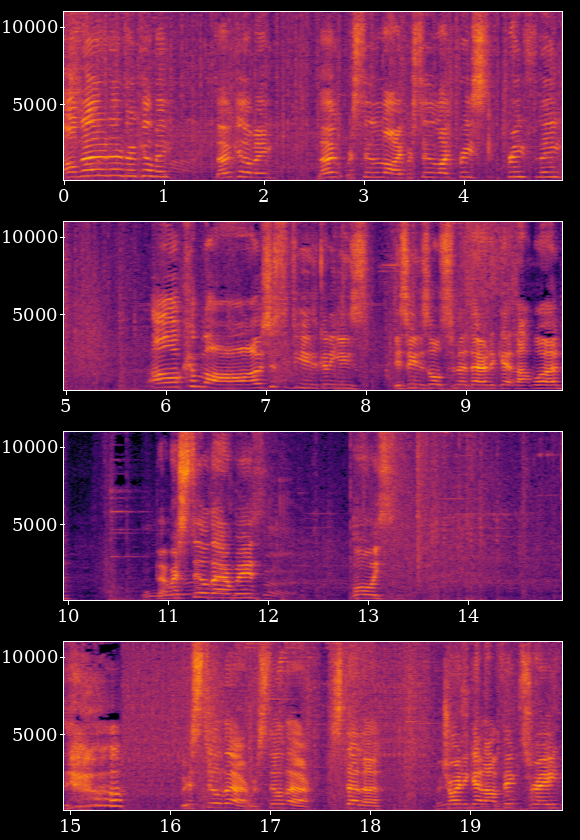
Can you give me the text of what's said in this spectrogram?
Oh, no, no, don't kill me. Don't kill me. No, we're still alive. We're still alive briefly. Oh, come on. I was just going to use Izuna's ultimate there to get that one. But we're still there with... He's... we're still there. We're still there. Stella trying to get that victory.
